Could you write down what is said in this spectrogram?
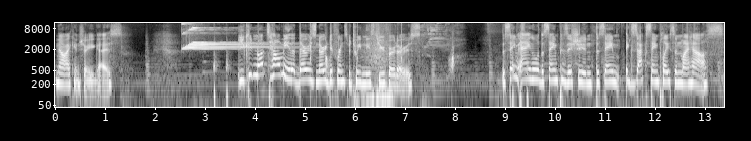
Now I can show you guys. You cannot tell me that there is no difference between these two photos. The same angle, the same position, the same exact same place in my house.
